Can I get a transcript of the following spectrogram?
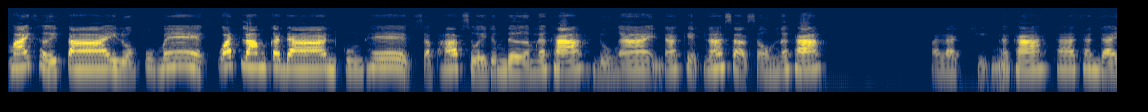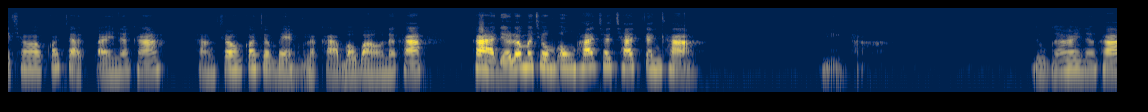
ไม้เขยตาย หลวงปู่เมฆวัดลำกระดาน กรุงเทพ สภาพสวยเดิมๆนะคะ ดูง่าย น่าเก็บน่าสะสมนะคะประหลัดขิกนะคะ ถ้าท่านใดชอบก็จัดไปนะคะ ทางช่องก็จะแบ่งราคาเบาๆนะคะ ค่ะ เดี๋ยวเรามาชมองค์พระชัดๆกันค่ะ นี่ค่ะ ดูง่ายนะคะ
